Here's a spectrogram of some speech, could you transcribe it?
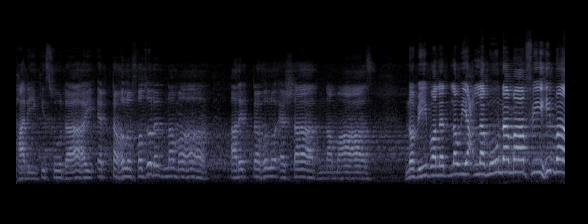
ভারী কিছু নাই একটা হলো ফজরের নামাজ আর একটা হলো এশার নামাজ নবী বলেন লাউ ইয়ালামুনা মা ফিহিমা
